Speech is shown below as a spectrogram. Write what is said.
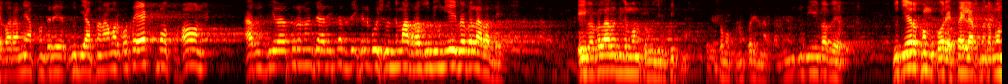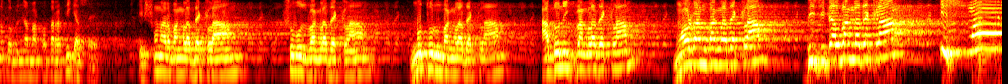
এবার আমি আপনাদের, যদি আপনারা আমার কথা একমত হন, আর যেখানে বসে মাথা যদি উনি এইভাবে লাড়া দেয়। এইভাবে লাড়া দিলে মনে করব যে ঠিক না সমর্থন করেন না। উনি যদি এইভাবে যদি এরকম করে, তাইলে আপনারা মনে করবেন যে আমার কথাটা ঠিক আছে। এই সোনার বাংলা দেখলাম, সবুজ বাংলা দেখলাম, নতুন বাংলা দেখলাম, আধুনিক বাংলা দেখলাম মডার্ন বাংলা দেখলাম ডিজিটাল বাংলা দেখলাম স্মার্ট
